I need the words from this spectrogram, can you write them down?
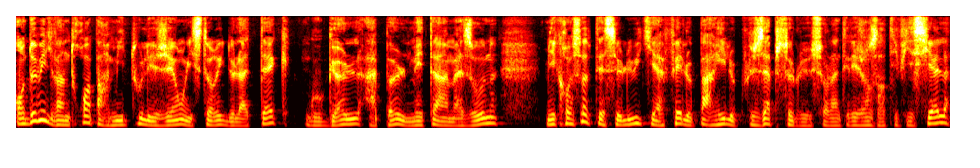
En 2023, parmi tous les géants historiques de la tech, Google, Apple, Meta, Amazon, Microsoft est celui qui a fait le pari le plus absolu sur l'intelligence artificielle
